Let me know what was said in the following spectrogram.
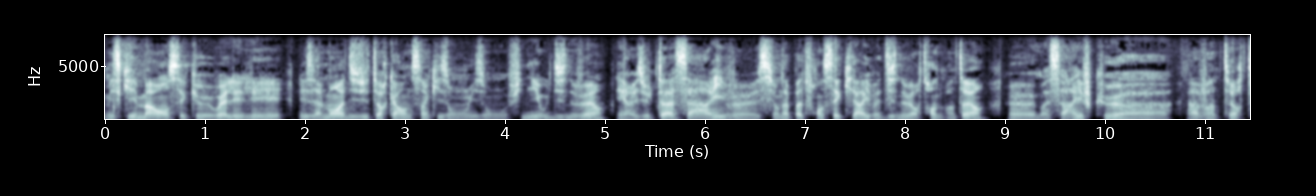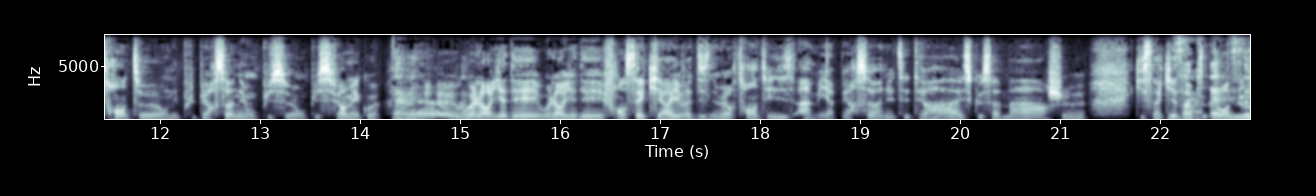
Mais ce qui est marrant, c'est que ouais, les, les, les Allemands à 18h45 ils ont ils ont fini ou 19h. Et résultat, ça arrive euh, si on n'a pas de Français qui arrive à 19h30, 20h, euh, bah ça arrive que à, à 20h30 euh, on n'est plus personne et on puisse on puisse fermer quoi. Ah ou alors il y a des ou alors il y a des Français qui arrivent à 19h30 et ils disent ah mais il y a personne etc. Est-ce que ça marche Qui s'inquiètent un peu pour nous?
